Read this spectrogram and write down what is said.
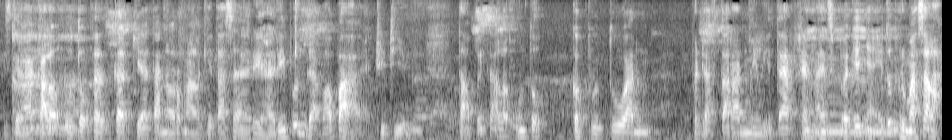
istilah Ah. kalau untuk ke- kegiatan normal kita sehari-hari pun nggak apa-apa didiemin tapi kalau untuk kebutuhan pendaftaran militer dan lain Hmm. sebagainya itu bermasalah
